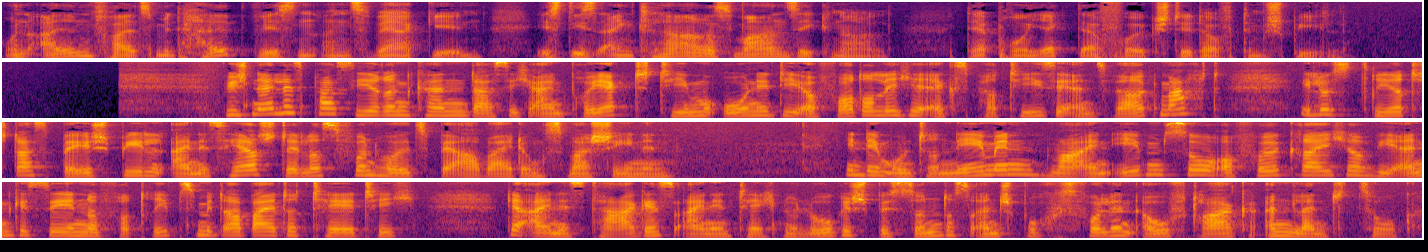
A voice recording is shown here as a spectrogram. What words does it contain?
und allenfalls mit Halbwissen ans Werk gehen, ist dies ein klares Warnsignal. Der Projekterfolg steht auf dem Spiel. Wie schnell es passieren kann, dass sich ein Projektteam ohne die erforderliche Expertise ans Werk macht, illustriert das Beispiel eines Herstellers von Holzbearbeitungsmaschinen. In dem Unternehmen war ein ebenso erfolgreicher wie angesehener Vertriebsmitarbeiter tätig, der eines Tages einen technologisch besonders anspruchsvollen Auftrag an Land zog.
